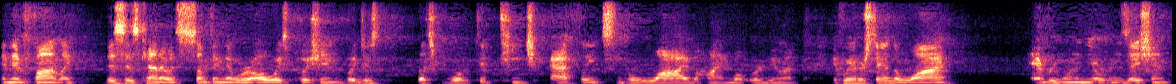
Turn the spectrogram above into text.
And then finally, this is kind of something that we're always pushing, but just let's work to teach athletes the why behind what we're doing. If we understand the why, everyone in the organization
